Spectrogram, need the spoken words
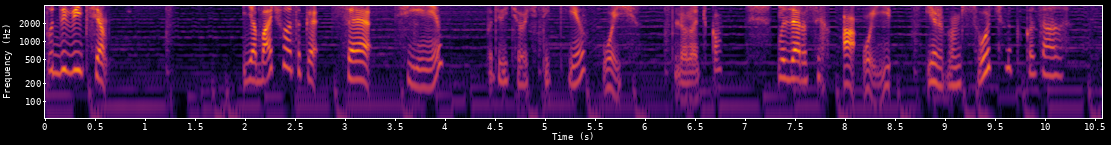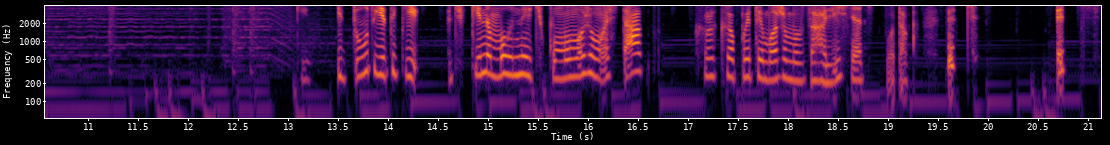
Подивіться. Я бачила таке, це тіні. Подивіться, ось такі. Ой, пленочка. Ми зараз їх. А, ой, я ж вам сводч не показала. І тут є такі очки на магнитику. Ми можемо ось так прикріпити, можемо взагалі зняти отак. Ет, ет.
